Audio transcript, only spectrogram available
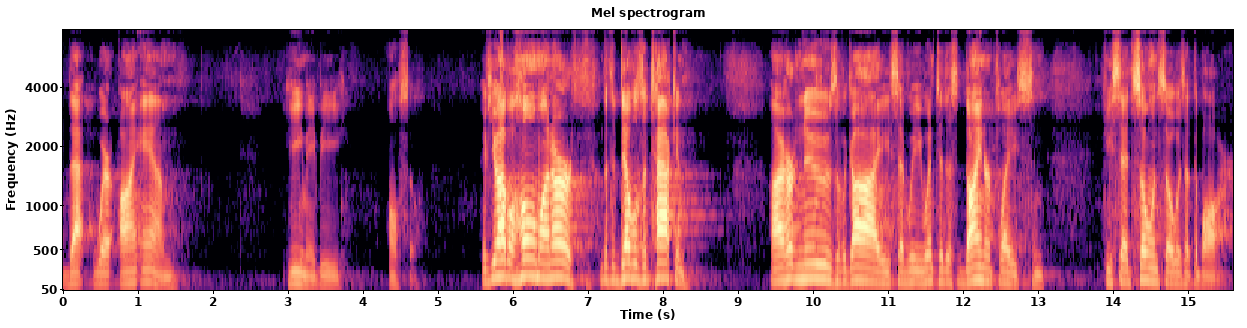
that where I am, ye may be also. If you have a home on earth that the devil's attacking, I heard news of a guy, he said, We went to this diner place, and he said, So and so was at the bar.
